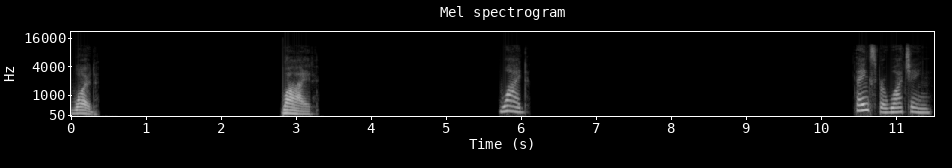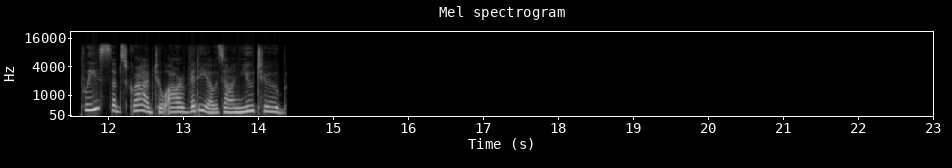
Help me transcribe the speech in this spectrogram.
Wide. wide, wide. Thanks for watching. Please subscribe to our videos on YouTube.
